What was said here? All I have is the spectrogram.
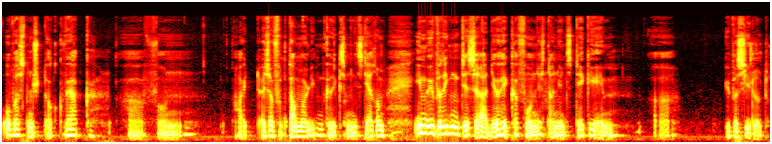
obersten Stockwerk äh, von heute, also vom damaligen Kriegsministerium. Im Übrigen, das Radio Hekaphon ist dann ins DGM übersiedelt.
